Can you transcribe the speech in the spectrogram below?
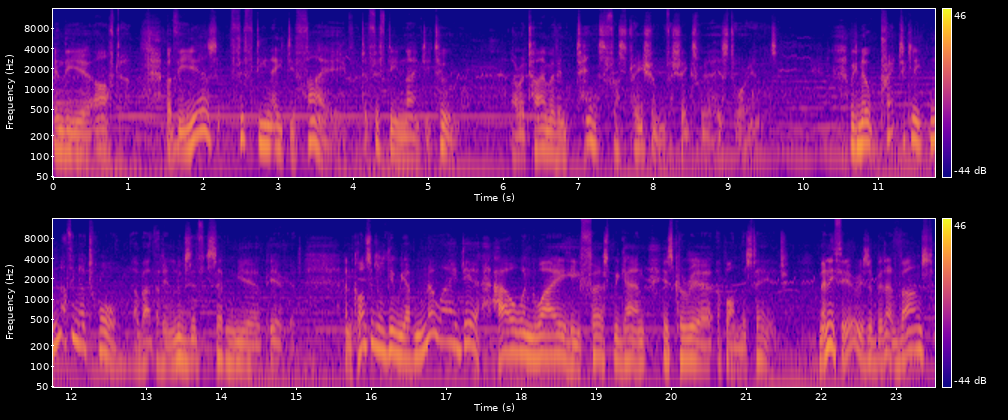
in the year after. But the years 1585 to 1592 are a time of intense frustration for Shakespeare historians. We know practically nothing at all about that elusive seven year period. And consequently, we have no idea how and why he first began his career upon the stage. Many theories have been advanced.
